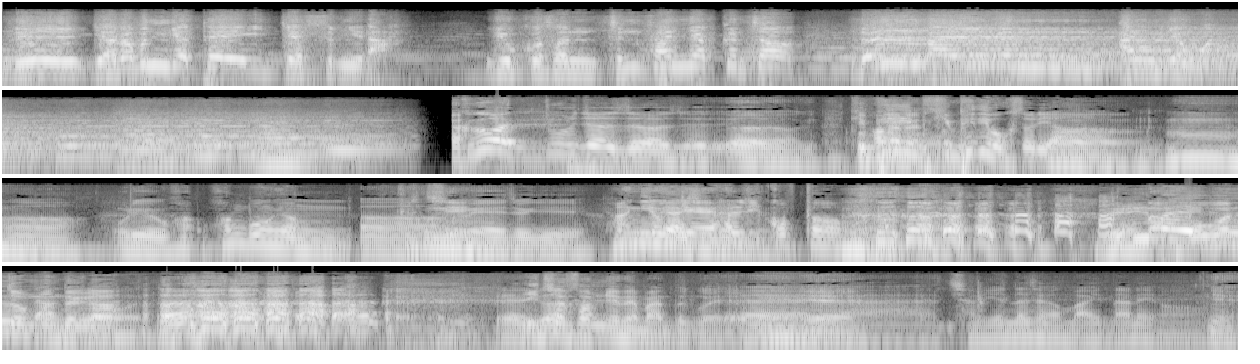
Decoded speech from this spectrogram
늘 여러분 곁에 있겠습니다. 6호선 증산역 근처 늘 밝은 안경원. 그 그거 우리 저저 저, 어, 김PD. 김PD 목소리야. 어. 음. 어. 우리 황- 황봉형 어. 형님의 저기 형님이 하시는 헬리콥터. 밝은 보건전문대가 안경. 그래, 이거- 2003년에 만든 거예요. 예. 예. 아, 참 옛날 생각 많이 나네요. 예.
